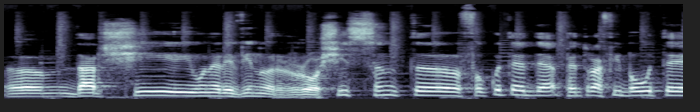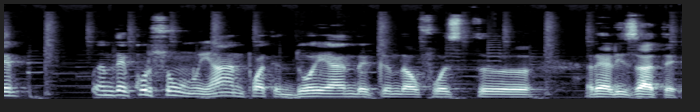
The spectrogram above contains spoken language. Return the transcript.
um, dar și unele vinuri roșii sunt uh, făcute de, pentru a fi băute în decursul unui an, poate doi ani de când au fost uh, realizate.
